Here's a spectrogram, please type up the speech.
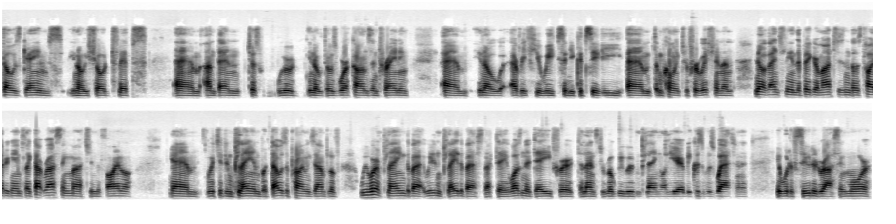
those games. You know, he showed clips, um, and then just we were, you know, was work ons in training, um, you know, every few weeks, and you could see um, them coming to fruition. And you know, eventually in the bigger matches, in those tighter games, like that Racing match in the final, um, which I didn't play in, but that was a prime example of we weren't playing the best. We didn't play the best that day. It wasn't a day for the Leinster rugby we've been playing all year because it was wet and it, it would have suited Racing more.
